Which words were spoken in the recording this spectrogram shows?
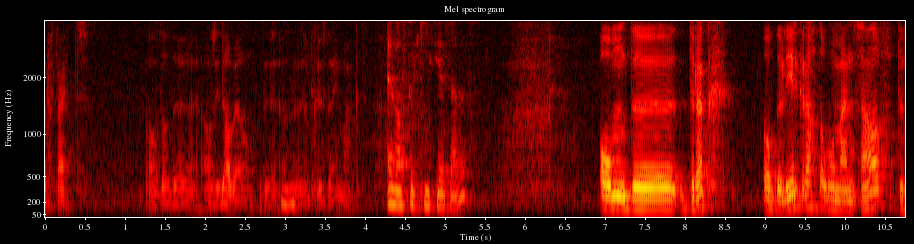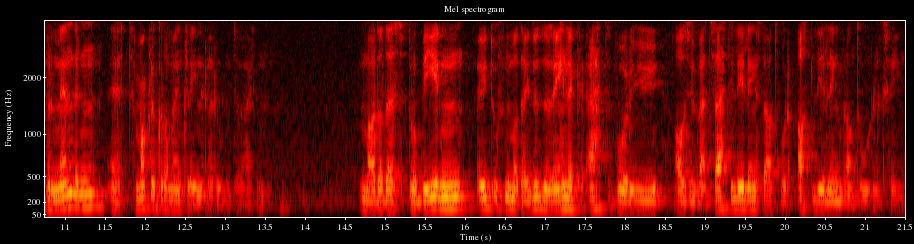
perfect, als, dat, eh, als je dat wil. Dus ja, dat is een keuze dat je maakt. En wat verkies jij zelf? Om de druk op de leerkracht op het moment zelf te verminderen, is het gemakkelijker om in kleinere groepen te werken. Maar dat is proberen uit te oefenen wat je doet. Dus eigenlijk echt voor u, als u met 16 leerlingen staat, voor 8 leerlingen verantwoordelijk zijn.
